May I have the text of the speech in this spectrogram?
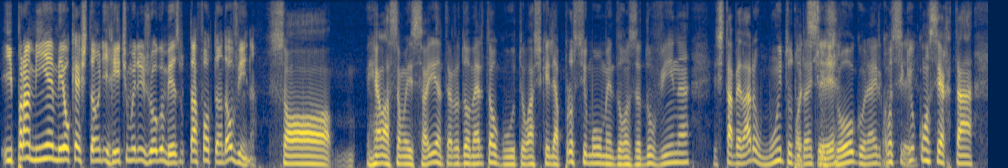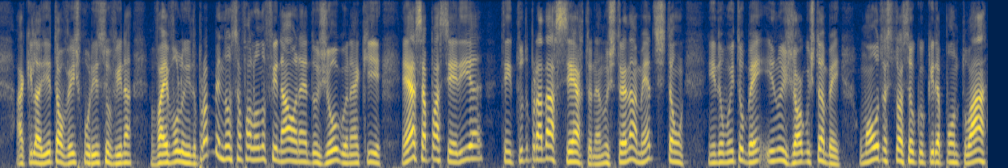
E para mim é meio questão de ritmo de jogo mesmo que tá faltando ao Vina. Só em relação a isso aí, Antero, dou mérito ao Guto. Eu acho que ele aproximou o Mendonça do Vina. Estabelaram muito Pode durante ser. o jogo, né? Ele Pode conseguiu ser. consertar aquilo ali, talvez por isso o Vina vai evoluindo. O próprio Mendonça falou no final, né, do jogo, né, que essa parceria tem tudo para dar certo, né? Nos treinamentos estão indo muito bem e nos jogos também. Uma outra situação que eu queria pontuar,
